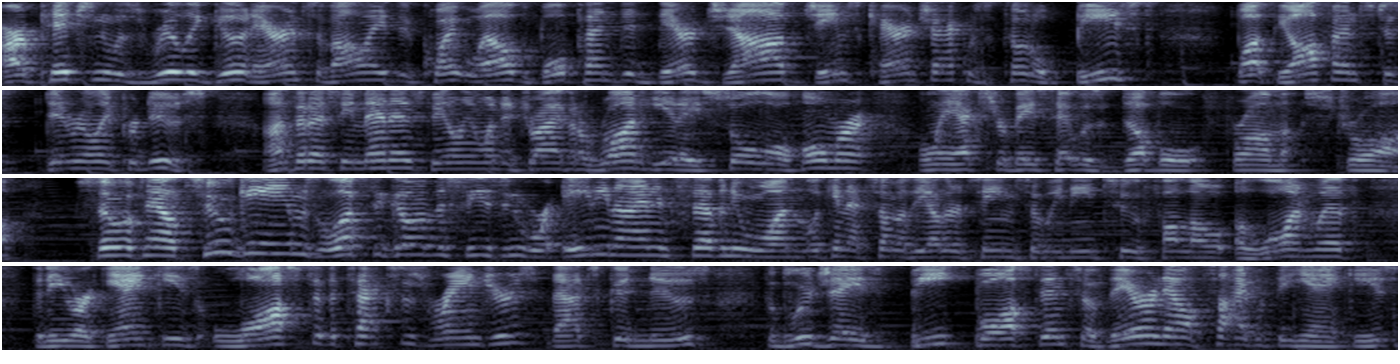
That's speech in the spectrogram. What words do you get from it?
Our pitching was really good. Aaron Civale did quite well. The bullpen did their job. James Karinchak was a total beast, but the offense just didn't really produce. Andres Gimenez, the only one to drive in a run. He had a solo homer. Only extra base hit was a double from Straw. So with now two games left to go in the season, we're 89 and 71. Looking at some of the other teams that we need to follow along with, the New York Yankees lost to the Texas Rangers. That's good news. The Blue Jays beat Boston, so they are now tied with the Yankees.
